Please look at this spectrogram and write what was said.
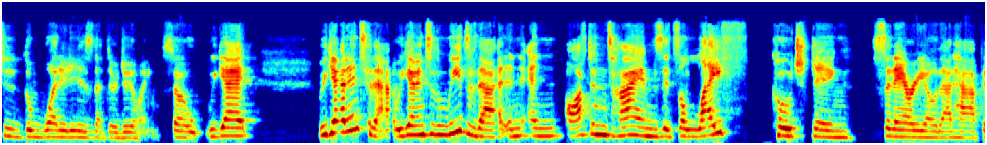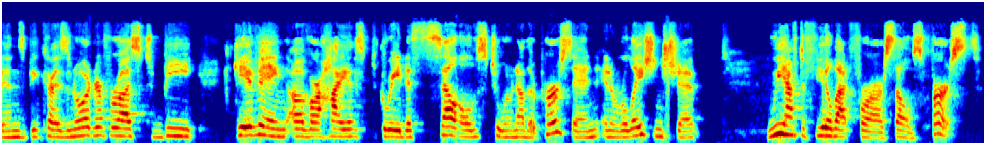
to the what it is that they're doing. So we get we get into that. We get into the weeds of that. And and oftentimes it's a life coaching scenario that happens because in order for us to be giving of our highest greatest selves to another person in a relationship we have to feel that for ourselves first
